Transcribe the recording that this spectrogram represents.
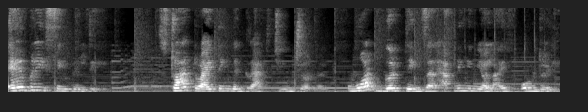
every single day, start writing the gratitude journal what good things are happening in your life already.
